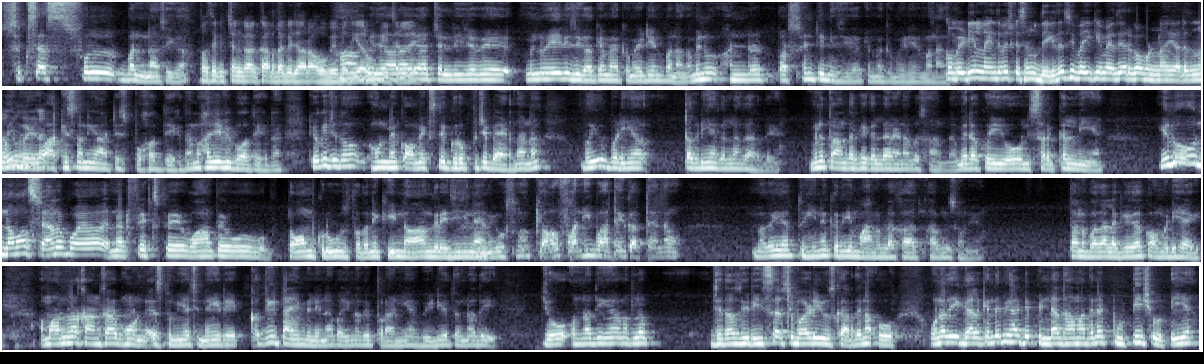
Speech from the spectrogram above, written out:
ਸਕਸੈਸਫੁਲ ਬੰਨਣਾ ਸੀਗਾ। ਬਸ ਇੱਕ ਚੰਗਾ ਘਰ ਦਾ ਗੁਜ਼ਾਰਾ ਹੋਵੇ ਵਧੀਆ ਰੋਟੀ ਚੱਲੇ। ਜਾਂ ਚੱਲੀ ਜਾਵੇ। ਮੈਨੂੰ ਇਹ ਨਹੀਂ ਸੀਗਾ ਕਿ ਮੈਂ ਕਮੇਡੀਅਨ ਬਣਾਂਗਾ। ਮੈਨੂੰ 100% ਹੀ ਨਹੀਂ ਸੀਗਾ ਕਿ ਮੈਂ ਕਮੇਡੀਅਨ ਬਣਾਂਗਾ। ਕਮੇਡੀਅਨ ਲਾਈਨ ਦੇ ਵਿੱਚ ਕਿਸੇ ਨੂੰ ਦੇਖਦੇ ਸੀ ਬਾਈ ਕਿ ਮੈਂ ਇਹਦੇ ਵਰਗਾ ਬਣਨਾ ਯਾਰ ਬਈ ਨੂੰ ਮਿਲਣਾ? ਪਾਕਿਸਤਾਨੀ ਆਰਟਿਸਟ ਬਹੁਤ ਦੇਖਦਾ ਮੈਂ ਹਜੇ ਵੀ ਬਹੁਤ ਦੇਖਦਾ। ਕਿਉਂਕਿ ਜਦੋਂ ਹੁਣ ਮੈਂ ਕਾਮਿਕਸ ਦੇ ਗਰੁੱਪ 'ਚ ਬੈਠਦਾ ਨਾ ਬਈ ਉਹ ਬੜੀਆਂ ਤਗੜੀਆਂ ਗੱਲਾਂ ਕਰਦੇ ਆ। ਮੈਨੂੰ ਤਾਂ ਕਰਕੇ ਇਕੱਲਾ ਰਹਿਣਾ ਪਸੰਦ ਹੈ ਮੇਰਾ ਕੋਈ ਉਹ ਸਰਕਲ ਨਹੀਂ ਹੈ। ਯੂ نو ਨਵਾਂ ਸਟੈਂਡ ਅਪ ਆਇਆ नेटफ्लिक्स पे वहां पे वो टॉम क्रूज पता नहीं की नाम अंग्रेजी ਚ ਲੈਣਗੇ उसमें क्या फनी बातें करते हैं ना ਮੈਂ ਕਿਹਾ ਯਾਰ ਤੁਸੀਂ ਨਾ ਕਦੀ ਅਮਾਨੁੱਲਾ ਖਾਨ ਸਾਹਿਬ ਨੂੰ ਸੁਣਿਓ ਤੁਹਾਨੂੰ ਪਤਾ ਲੱਗੇਗਾ ਕਾਮੇਡੀ ਹੈਗੀ ਅਮਾਨੁੱਲਾ ਖਾਨ ਸਾਹਿਬ ਹੁਣ ਇਸ ਦੁਨੀਆ 'ਚ ਨਹੀਂ ਰਹੇ ਕਦੀ ਟਾਈਮ ਮਿਲੇ ਨਾ ਭਾਈ ਉਹਨਾਂ ਦੀ ਪੁਰਾਣੀਆਂ ਵੀਡੀਓ ਤੇ ਉਹਨਾਂ ਦੀ ਜੋ ਉਹਨਾਂ ਦੀਆਂ ਮਤਲਬ ਜਿੱਦਾਂ ਤੁਸੀਂ ਰਿਸਰਚ ਵਰਡ ਯੂਜ਼ ਕਰਦੇ ਨਾ ਉਹ ਉਹਨਾਂ ਦੀ ਇੱਕ ਗੱਲ ਕਹਿੰਦੇ ਵੀ ਸਾਡੇ ਪਿੰਡਾਂ ਥਾਵਾਂ ਤੇ ਨਾ ਟੂਟੀ ਛੋਟੀ ਹੈ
